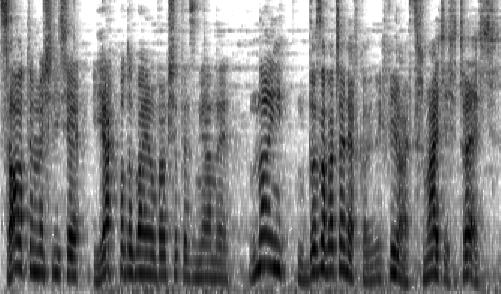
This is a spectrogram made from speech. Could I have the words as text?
co o tym myślicie, jak podobają Wam się te zmiany. No i do zobaczenia w kolejnych filmach. Trzymajcie się, cześć!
